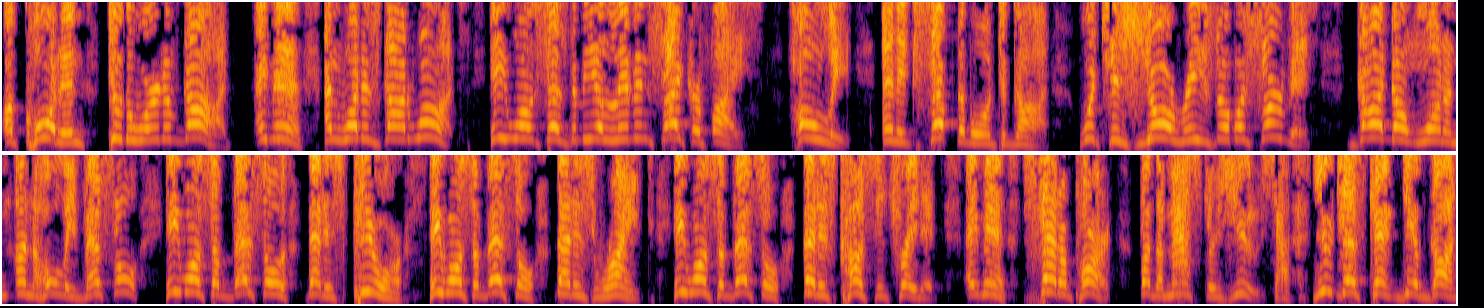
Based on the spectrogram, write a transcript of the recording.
according to the Word of God. Amen. And what does God want? He wants us to be a living sacrifice, holy and acceptable to God, which is your reasonable service. God don't want an unholy vessel. He wants a vessel that is pure. He wants a vessel that is right. He wants a vessel that is concentrated. Amen. Set apart for the master's use. You just can't give God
